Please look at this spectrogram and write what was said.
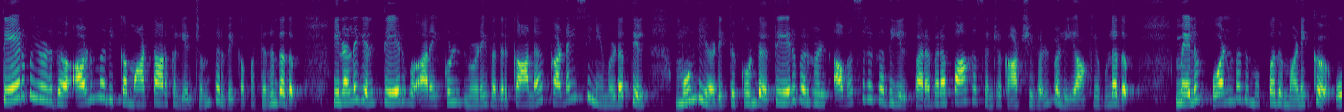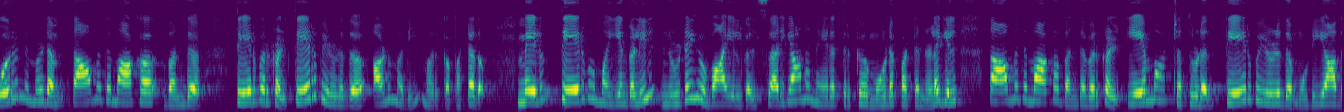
தேர்வு எழுத அனுமதிக்க மாட்டார்கள் என்றும் தெரிவிக்கப்பட்டிருந்தது. இந்நிலையில் தேர்வு அறைக்குள் நுழைவதற்கான கடைசி நிமிடத்தில் முண்டி அடித்துக்கொண்டு தேர்வர்கள் அவசரகதியில் பரபரப்பாக சென்ற காட்சிகள் வெளியாகியுள்ளது. மேலும் ஒன்பது முப்பது மணிக்கு ஒரு நிமிடம் தாமதமாக வந்த தேர்வர்கள் தேர்வு எழுத அனுமதி மறுக்கப்பட்டது. மேலும் தேர்வு மையங்களில் நுழைவு வாயில்கள் சரியான நேரத்திற்கு மூடப்பட்ட நிலையில் தாமதமாக வந்தவர்கள் ஏமாற்றத்துடன் தேர்வு எழுத முடியாத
